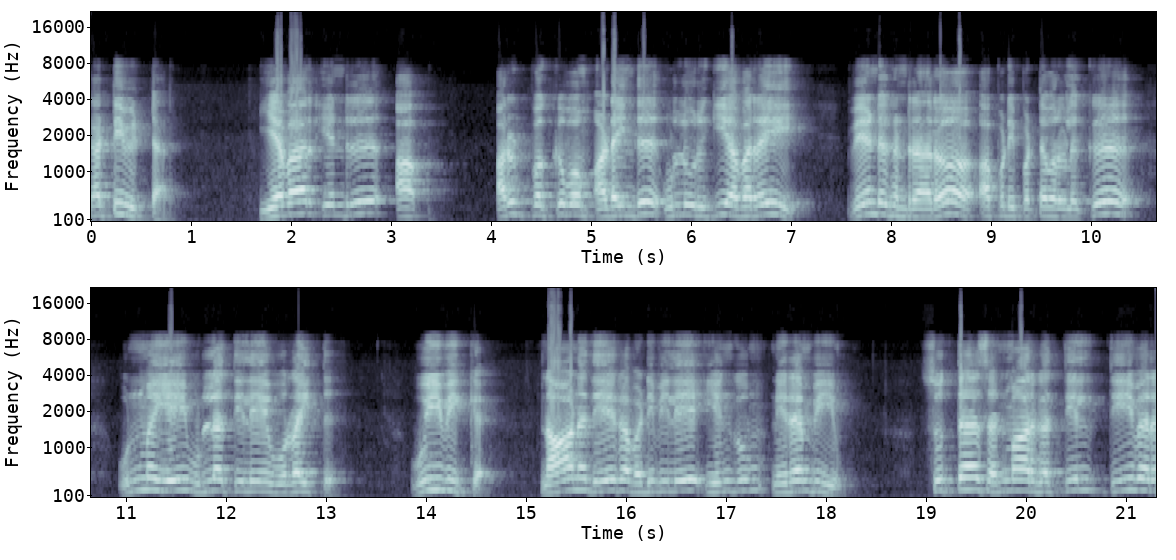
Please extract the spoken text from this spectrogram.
கட்டிவிட்டார். எவர் என்று அருட்பக்குவம் அடைந்து உள்ளுருகி அவரை வேண்டுகின்றாரோ அப்படிப்பட்டவர்களுக்கு உண்மையை உள்ளத்திலே உரைத்து உய்விக்க ஞான தேக வடிவிலே எங்கும் நிரம்பியும். சுத்த சன்மார்க்கத்தில் தீவிர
